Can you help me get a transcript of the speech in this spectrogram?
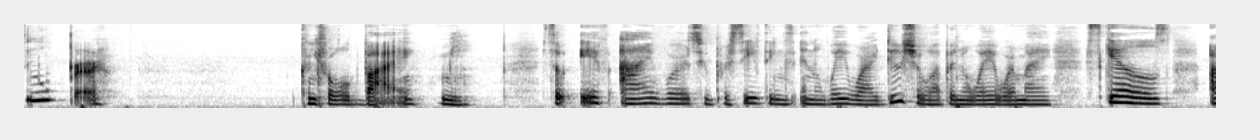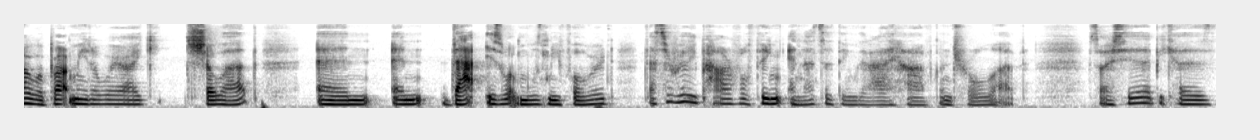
super controlled by me. So if I were to perceive things in a way where I do show up in a way where my skills are what brought me to where I show up and and that is what moves me forward, that's a really powerful thing and that's a thing that I have control of. So I say that because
